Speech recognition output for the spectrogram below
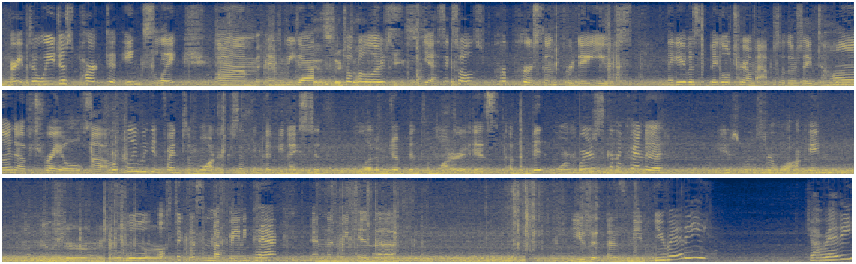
All right, so we just parked at Inks Lake, um, and we got Yeah, $6 a piece. Yeah, six dollars per person for day use. They gave us a big old trail map, so there's a ton of trails. Uh, hopefully, we can find some water because I think that'd be nice to let them jump in some water. It is a bit warm. We're just gonna kind of. You just want to start walking? Not really. Sure, I mean, we'll We'll. I'll stick this in my fanny pack, and then we can uh, use it as needed. You ready? Y'all ready?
